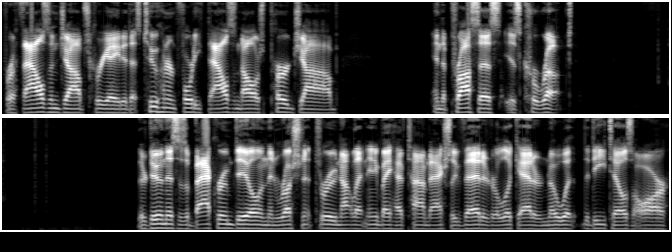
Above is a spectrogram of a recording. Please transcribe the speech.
for a thousand jobs created. That's $240,000 per job. And the process is corrupt. They're doing this as a backroom deal and then rushing it through, not letting anybody have time to actually vet it or look at it or know what the details are.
